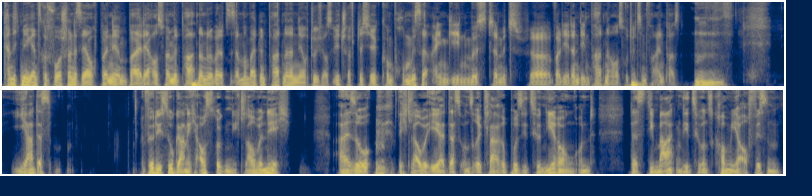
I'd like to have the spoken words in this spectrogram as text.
kann ich mir ganz gut vorstellen, dass ihr auch bei, bei der Auswahl mit Partnern oder bei der Zusammenarbeit mit Partnern dann ja auch durchaus wirtschaftliche Kompromisse eingehen müsst, damit, äh, weil ihr dann den Partner aussucht, der zum Verein passt. Mhm. Ja, das würde ich so gar nicht ausdrücken. Ich glaube nicht. Also ich glaube eher, dass unsere klare Positionierung und dass die Marken, die zu uns kommen, ja auch wissen,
